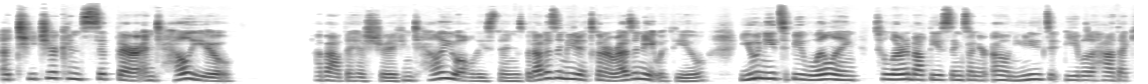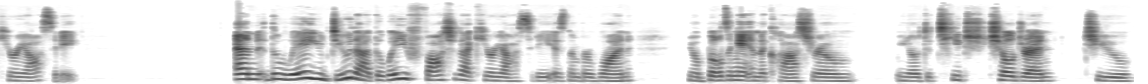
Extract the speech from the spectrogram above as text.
A teacher can sit there and tell you about the history, can tell you all these things, but that doesn't mean it's going to resonate with you. You need to be willing to learn about these things on your own. You need to be able to have that curiosity. And the way you do that, the way you foster that curiosity is number one, you know, building it in the classroom, you know, to teach children to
